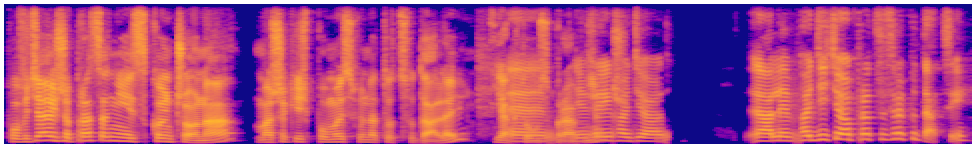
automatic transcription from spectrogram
Powiedziałeś, że praca nie jest skończona. Masz jakieś pomysły na to, co dalej? Jak to usprawnić? Jeżeli chodzi o. Ale chodzi ci o proces rekrutacji.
